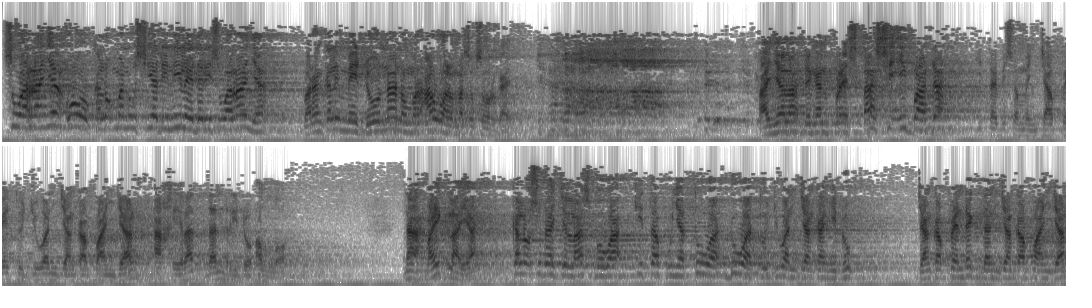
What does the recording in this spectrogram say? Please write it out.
Suaranya, oh kalau manusia dinilai dari suaranya, barangkali Medona nomor awal masuk surga. Hanyalah dengan prestasi ibadah kita bisa mencapai tujuan jangka panjang akhirat dan ridho Allah. Nah, baiklah ya. Kalau sudah jelas bahwa kita punya tua, dua tujuan jangka hidup, jangka pendek dan jangka panjang,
